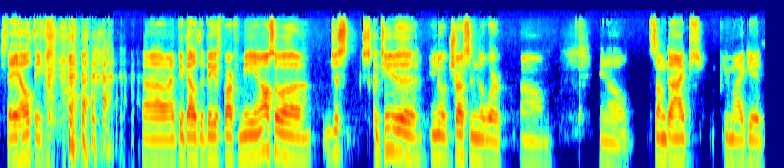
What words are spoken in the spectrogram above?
Stay healthy. uh, I think that was the biggest part for me. And also uh, just, just continue to, you know, trust in the work. Um, you know, sometimes you might get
